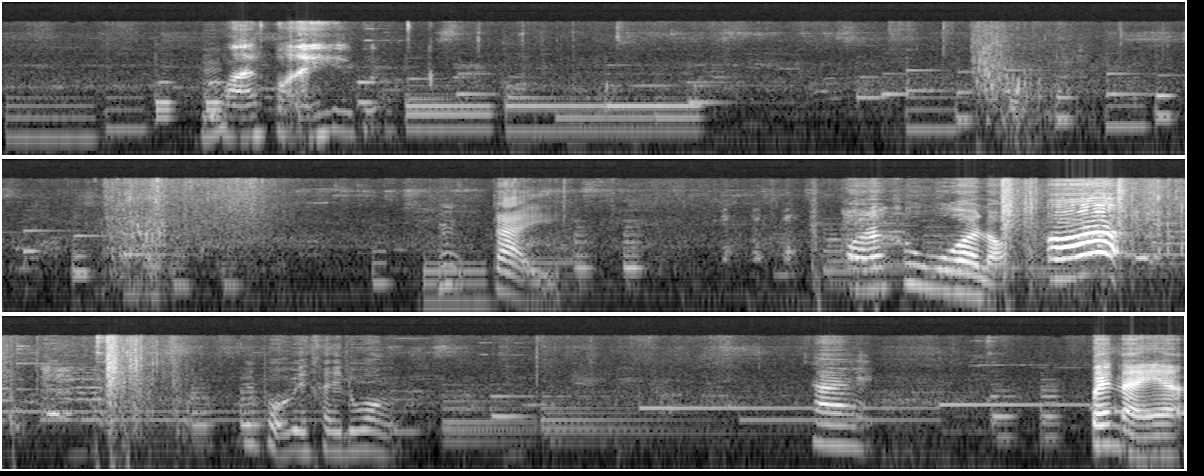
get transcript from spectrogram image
หึหวายหวายให้เพื่อนอืมไก่อ๋อนั่นคือวัวเหรอเออไม่ผมมีใครร่วง ใช่ ไปไหนอะ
